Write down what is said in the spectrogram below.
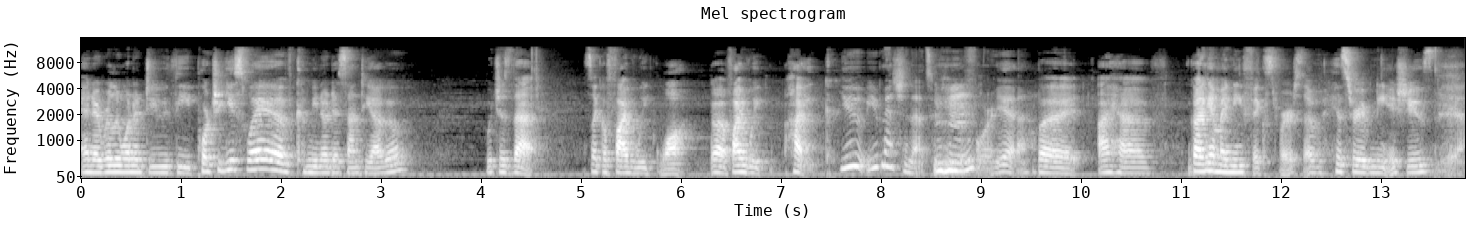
And I really want to do the Portuguese way of Camino de Santiago, which is that. It's like a five week walk, uh, five week hike. you you mentioned that to Mm-hmm. me before. Yeah. But I have got to get my knee fixed first. I have a history of knee issues. Yeah.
